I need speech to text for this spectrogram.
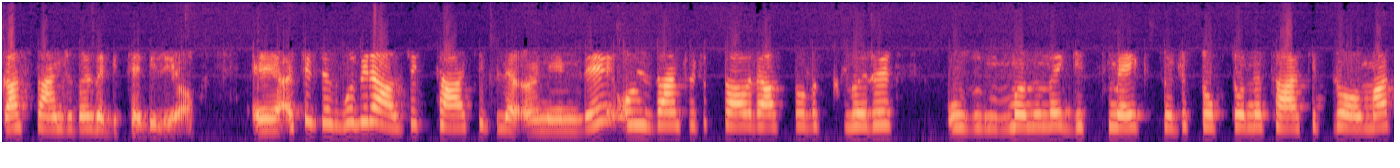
Gaz sancıları da bitebiliyor. E, açıkçası bu birazcık takiple önemli. O yüzden çocuk sağlığı ve hastalıkları uzmanına gitmek, çocuk doktoruna takipli olmak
